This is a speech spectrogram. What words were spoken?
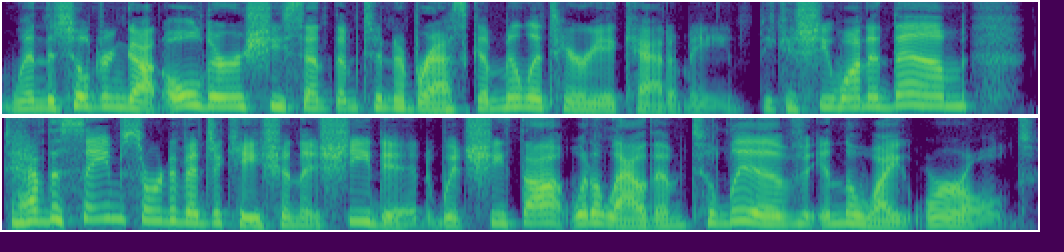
When the children got older, she sent them to Nebraska Military Academy because she wanted them to have the same sort of education that she did, which she thought would allow them to live in the white world.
